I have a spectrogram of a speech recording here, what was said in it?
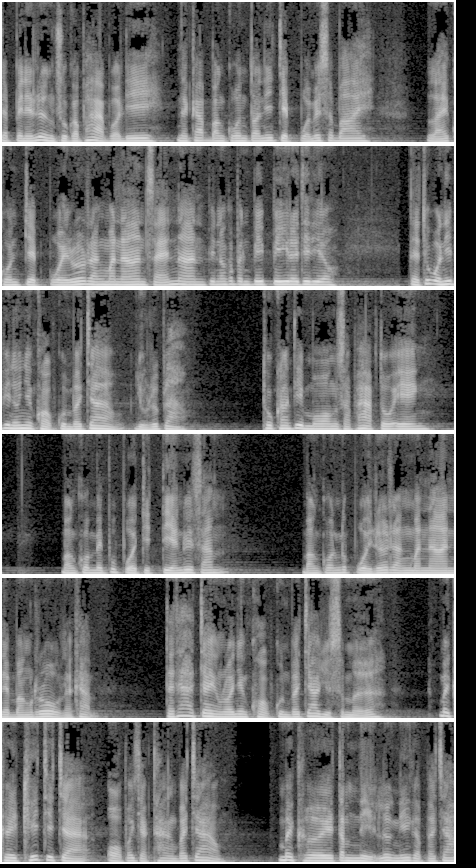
จะเป็นในเรื่องสุขภาพก็ดีนะครับ บางคนตอนนี้เจ็บป่วยไม่สบาย หลายคนเจ็บป่วยเรื้อรังมานานแสนนาน พี่น้องก็เป็นปีๆเลยทีเดียว แต่ทุกวันนี้พี่น้องยังขอบคุณพระเจ้าอยู่หรือเปล่า ทุกครั้งที่มองสภาพตัวเอง บางคนเป็นผู้ป่วยติดเตียงด้วยซ้ำบางคนก็ป่วยเรื้อรังมานานในบางโรคนะครับ แต่ถ้าใจของเรายังขอบคุณพระเจ้าอยู่เสมอ ไม่เคยคิดที่จะออกไปจากทางพระเจ้า ไม่เคยตำหนิเรื่องนี้กับพระเจ้า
